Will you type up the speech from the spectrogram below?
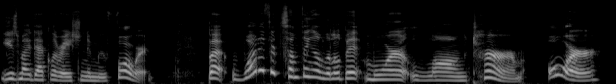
Use my declaration to move forward. But what if it's something a little bit more long term? Or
